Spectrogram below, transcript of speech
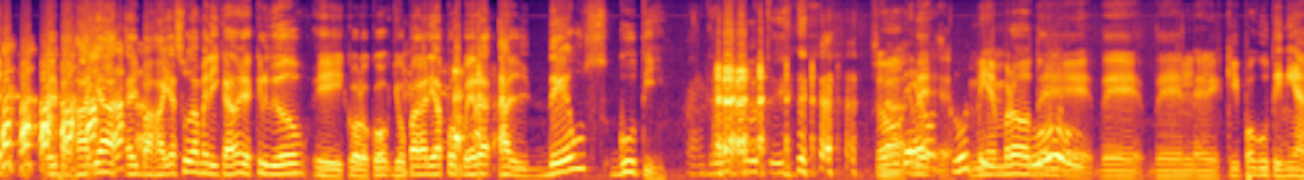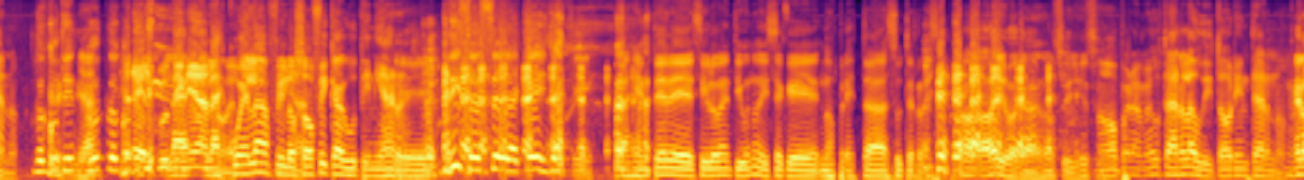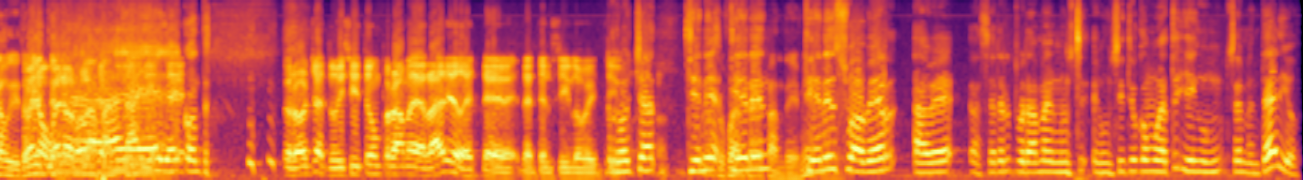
el Bajaya, el Bajaya sudamericano ya escribió y colocó, yo pagaría por ver al Deus Guti. Al. Son Leo de- Guti. miembros de, Uh. de- del equipo gutiniano. Los Guti- Ya. Gut- los Guti- El La, gutiniano, la el escuela filosófica gutiniana. Eh, Dícese de aquella. la gente del siglo XXI dice que nos presta su terraza. Ay, bacano, sí, sí. No, pero a mí me gustaba el auditorio interno. El auditorio Bueno, interno. bueno, Ay, Rocha, ay, ay, ay, contra- Rocha, tú hiciste un programa de radio desde, desde el siglo XXI. Rocha ¿no? tiene, tienen, pandemia. tienen su haber, haber hacer el programa en un, en un sitio como este y en un cementerio.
